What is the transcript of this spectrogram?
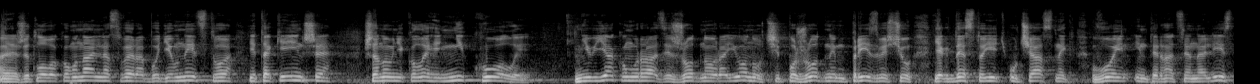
е, житлово-комунальна сфера, будівництво і таке інше. Шановні колеги, ніколи. Ні в якому разі жодного району чи по жодним прізвищу, як де стоїть учасник, воїн-інтернаціоналіст,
